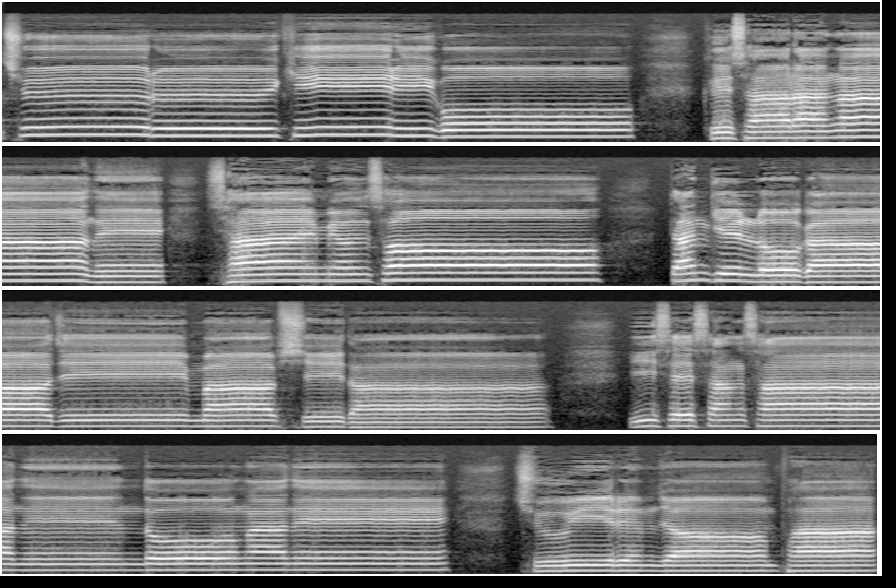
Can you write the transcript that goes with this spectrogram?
주를 기리고 그 사랑 안에 살면서 딴 길로 가지 맙시다. 이 세상 사는 동안에 주 이름 전파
